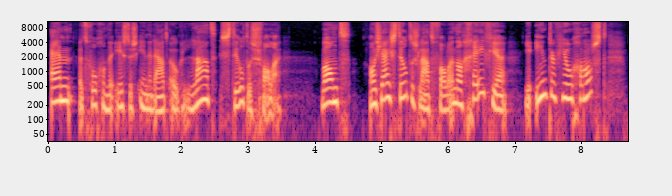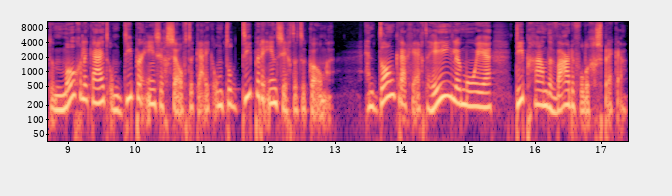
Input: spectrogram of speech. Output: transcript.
En het volgende is dus inderdaad ook laat stiltes vallen. Want als jij stiltes laat vallen, dan geef je je interviewgast de mogelijkheid om dieper in zichzelf te kijken, om tot diepere inzichten te komen. En dan krijg je echt hele mooie, diepgaande, waardevolle gesprekken.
